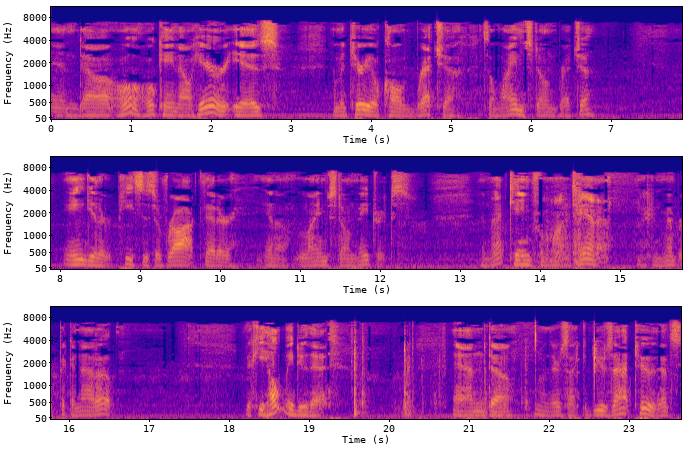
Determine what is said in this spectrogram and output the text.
And, uh, oh, okay, now here is a material called breccia. It's a limestone breccia. Angular pieces of rock that are in a limestone matrix. And that came from Montana. I can remember picking that up. Vicki helped me do that. And uh, well, there's I could use that too. That's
